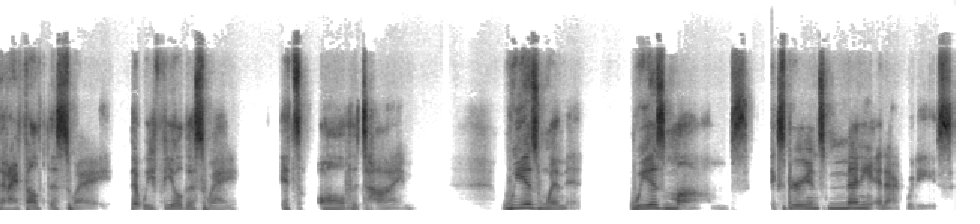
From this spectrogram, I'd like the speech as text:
that I felt this way, that we feel this way. It's all the time. We as women, we as moms experience many inequities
